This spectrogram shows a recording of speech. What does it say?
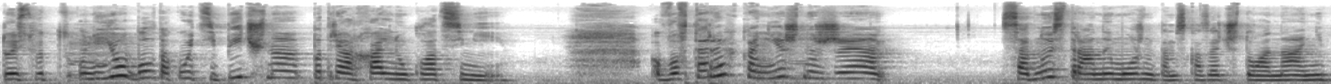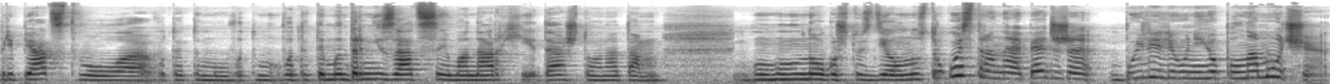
То есть вот у нее был такой типично патриархальный уклад семьи. Во-вторых, конечно же, с одной стороны, можно там сказать, что она не препятствовала вот этому вот, вот этой модернизации монархии, да, что она там много что сделала. Но с другой стороны, опять же, были ли у нее полномочия?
